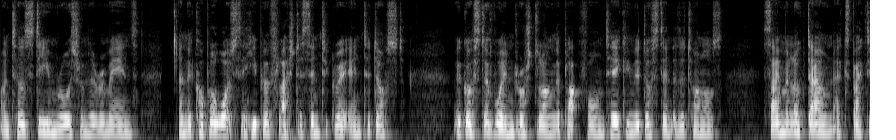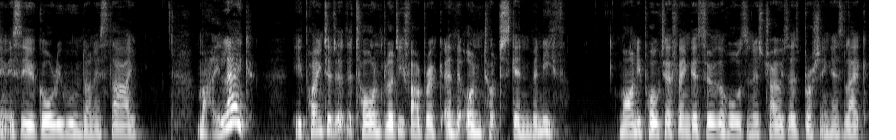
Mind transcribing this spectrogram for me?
until steam rose from the remains, and the couple watched the heap of flesh disintegrate into dust. A gust of wind rushed along the platform, taking the dust into the tunnels. Simon looked down, expecting to see a gory wound on his thigh. My leg! He pointed at the torn, bloody fabric and the untouched skin beneath. Marnie poked her fingers through the holes in his trousers, brushing his leg.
